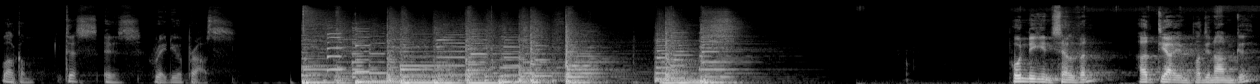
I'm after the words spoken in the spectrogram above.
வெல்கம் திஸ் இஸ் ரேடியோ பிராஸ் பொன்னியின் செல்வன் அத்தியாயம் பதினான்கு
